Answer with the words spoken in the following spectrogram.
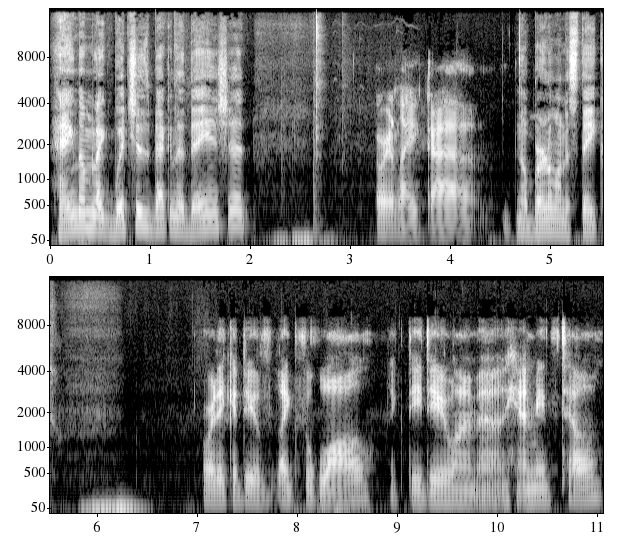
Hang them like witches back in the day and shit. Or like uh no, burn them on a stake. Or they could do like the wall, like they do on uh, Handmaid's Tale.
